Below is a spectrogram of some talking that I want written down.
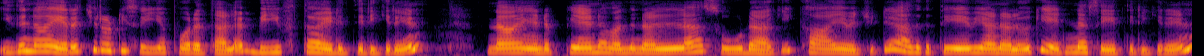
இது நான் இறைச்சி ரொட்டி செய்ய போகிறதால பீஃப் தான் எடுத்திருக்கிறேன். நான் என்னோடய பேனை வந்து நல்லா சூடாகி காய வச்சுட்டு அதுக்கு தேவையான அளவுக்கு எண்ணெய் சேர்த்திருக்கிறேன்.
